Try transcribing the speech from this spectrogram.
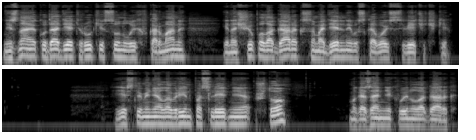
Не зная, куда деть руки, сунул их в карманы и нащупал огарок самодельной восковой свечечки. Есть у меня, Лаврин, последнее, что? Магазинник вынул огарок.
